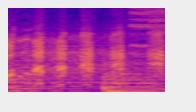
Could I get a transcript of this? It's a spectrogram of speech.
Ha ha ha!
